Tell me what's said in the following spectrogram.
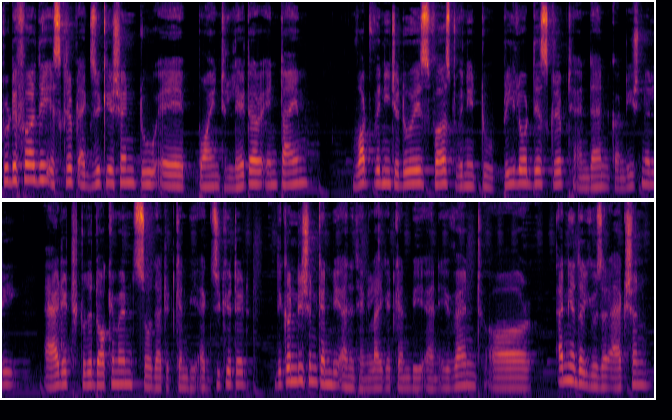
To defer the script execution to a point later in time, what we need to do is first we need to preload this script and then conditionally add it to the document so that it can be executed. The condition can be anything like it can be an event or any other user action.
